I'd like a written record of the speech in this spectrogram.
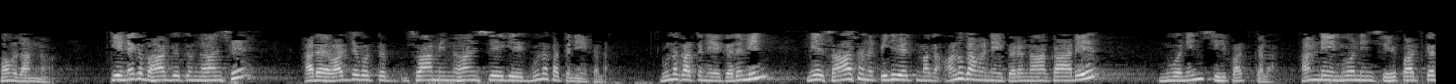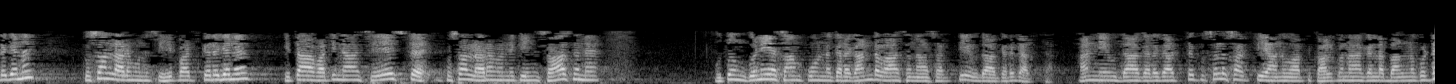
මම දන්නවා. කියන එක භාග්‍යවතුන් වහන්සේ අර වජ්ජගොත්ත ස්වාමින් වහන්සේගේ ಗುಣ කතනය කළා. ಗುಣ කතනය කරමින් මේ ශාසන පිළිවෙත් මඟ අනුගමනය කරන ආකාරය නුවණින් සිහිපත් කළා. අන්නේ නුවණින් සිහිපත් කරගෙන කුසල් අරමුණු සිහිපත් කරගෙන ඊතා වටිනා ශ්‍රේෂ්ඨ කුසල් අරමුණකින් ශාසන උතුම් ගුණය සම්පූර්ණ කරගන්න වාසනා ශක්තිය උදා කරගත්තා. අන්නේ උදා කරගත්ත කුසල ශක්තිය අනුව අපි කල්පනා කරලා බලනකොට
